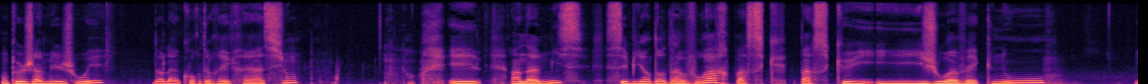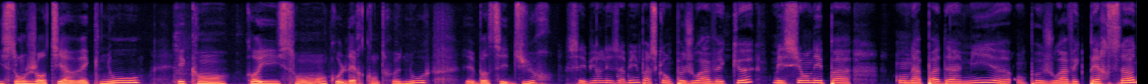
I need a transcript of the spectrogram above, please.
on peut jamais jouer dans la cour de récréation. Et un ami, c'est bien d'en avoir parce que parce qu'ils jouent avec nous, ils sont gentils avec nous et quand quand ils sont en colère contre nous, eh ben c'est dur. C'est bien les amis parce qu'on peut jouer avec eux, mais si on n'est pas on n'a pas d'amis, euh, on peut jouer avec personne.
